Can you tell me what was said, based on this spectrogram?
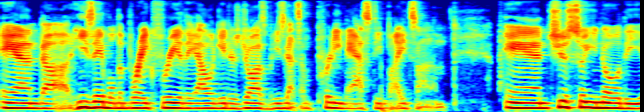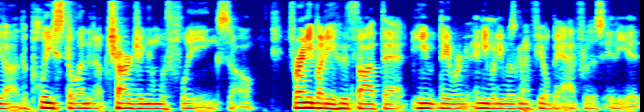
and uh, he's able to break free of the alligator's jaws but he's got some pretty nasty bites on him and just so you know the uh, the police still ended up charging him with fleeing so for anybody who thought that he they were anybody was going to feel bad for this idiot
